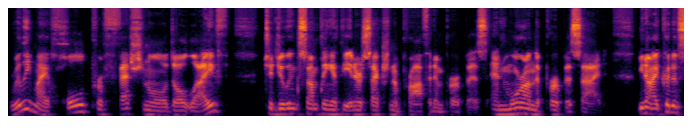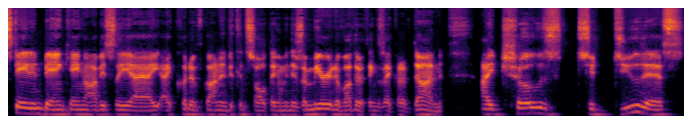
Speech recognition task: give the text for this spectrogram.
really my whole professional adult life to doing something at the intersection of profit and purpose and more on the purpose side. You know, I could have stayed in banking. Obviously, I, I could have gone into consulting. I mean, there's a myriad of other things I could have done. I chose to do this,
